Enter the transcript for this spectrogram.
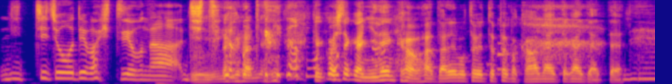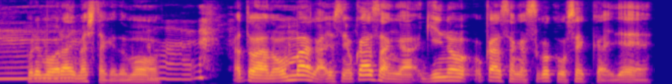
日常では必要な実用的な、うん、ね、結婚してから2年間は誰もトイレットペーパー買わないって書いてあって、これも笑いましたけども、はい、あとは、あの、女が、要するにお母さんが、義理のお母さんがすごくおせっかいで、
